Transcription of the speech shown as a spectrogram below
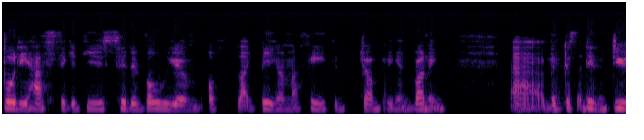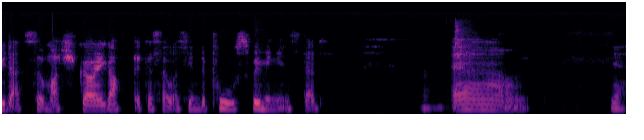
body has to get used to the volume of like being on my feet and jumping and running. Uh, because I didn't do that so much growing up because I was in the pool swimming instead. Mm-hmm. Um, yeah.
